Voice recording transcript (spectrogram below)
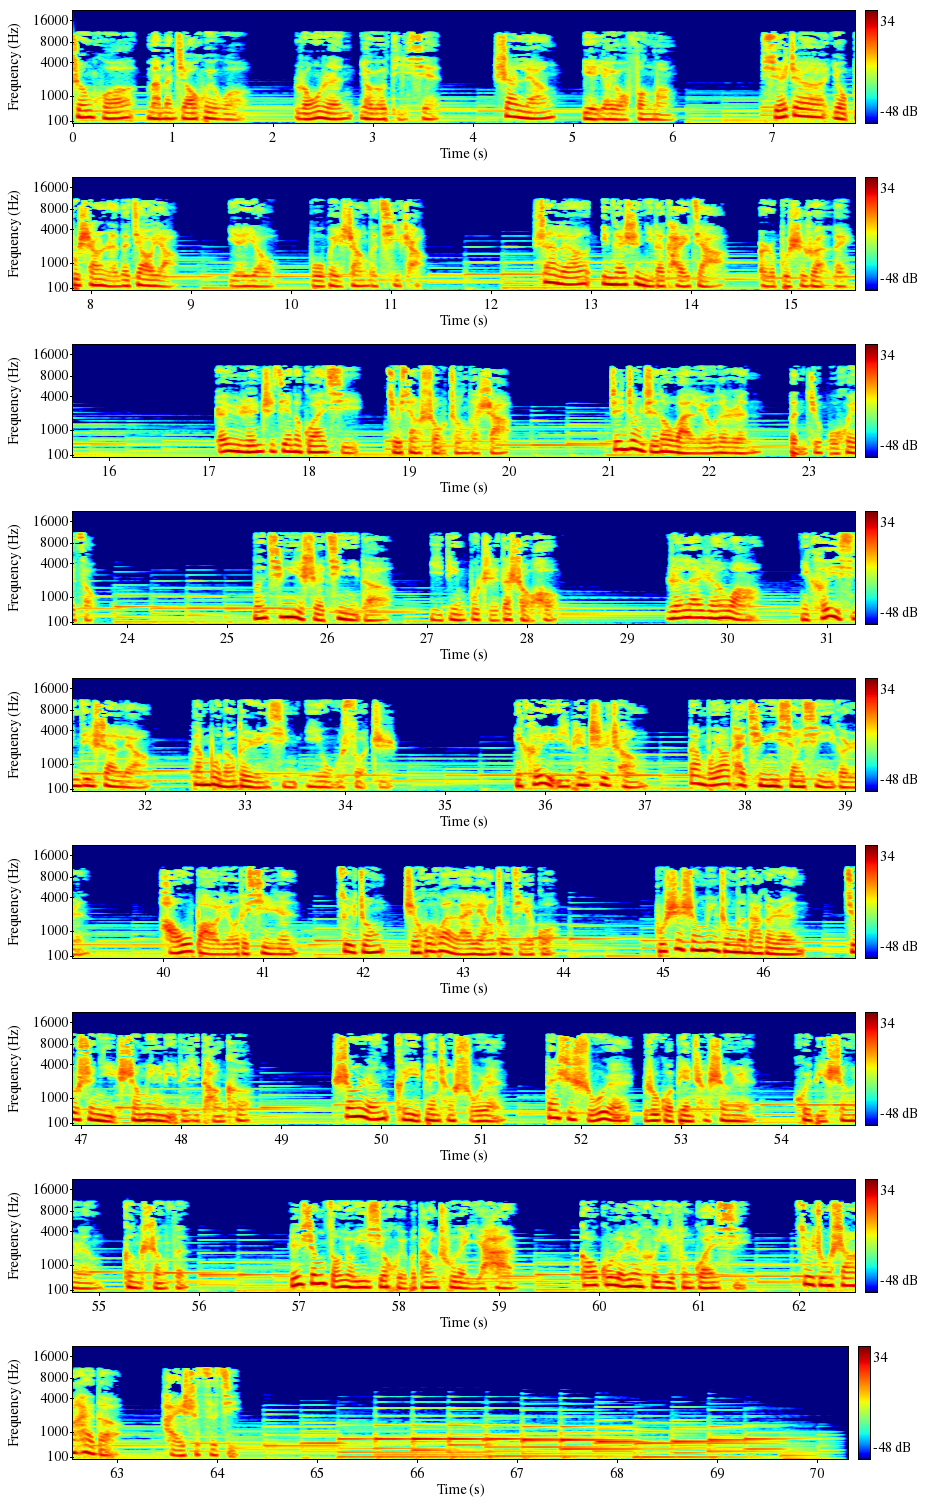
生活慢慢教会我，容人要有底线，善良也要有锋芒。学着有不伤人的教养，也有不被伤的气场。善良应该是你的铠甲，而不是软肋。人与人之间的关系就像手中的沙，真正值得挽留的人本就不会走。能轻易舍弃你的，一定不值得守候。人来人往，你可以心地善良，但不能对人性一无所知。你可以一片赤诚，但不要太轻易相信一个人。毫无保留的信任，最终只会换来两种结果：不是生命中的那个人，就是你生命里的一堂课。生人可以变成熟人，但是熟人如果变成生人，会比生人更生分。人生总有一些悔不当初的遗憾。高估了任何一份关系，最终伤害的还是自己。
